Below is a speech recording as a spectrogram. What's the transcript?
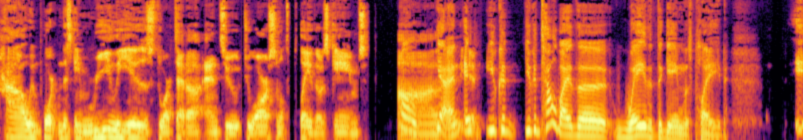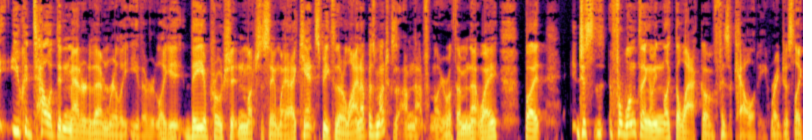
How important this game really is to Arteta and to to Arsenal to play those games. Well, uh, yeah, and, and you could you could tell by the way that the game was played. It, you could tell it didn't matter to them really either. Like it, they approached it in much the same way. I can't speak to their lineup as much because I'm not familiar with them in that way. But just for one thing, I mean, like the lack of physicality, right? Just like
